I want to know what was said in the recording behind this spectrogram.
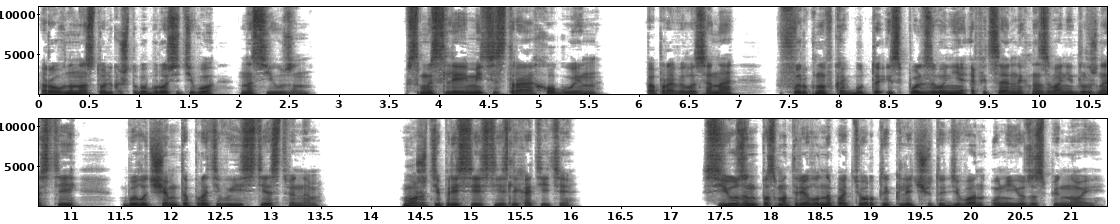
ровно настолько, чтобы бросить его на Сьюзан. «В смысле, медсестра Хогуин», — поправилась она, — фыркнув, как будто использование официальных названий должностей было чем-то противоестественным. Можете присесть, если хотите. Сьюзен посмотрела на потертый клетчатый диван у нее за спиной.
